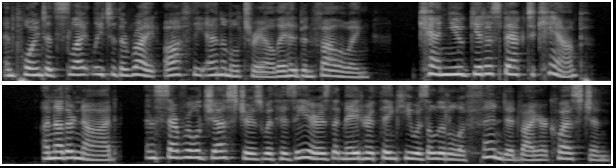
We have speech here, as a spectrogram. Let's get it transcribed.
and pointed slightly to the right off the animal trail they had been following. Can you get us back to camp? Another nod, and several gestures with his ears that made her think he was a little offended by her question.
